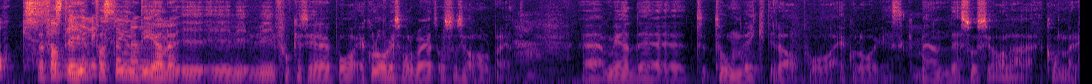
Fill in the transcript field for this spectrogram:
också Ja, fast, blir det, är- fast det är liksom en del i, i vi, vi fokuserar på ekologisk hållbarhet och social hållbarhet. Eh, Med eh, tonvikt idag på ekologisk. Men det sociala kommer.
